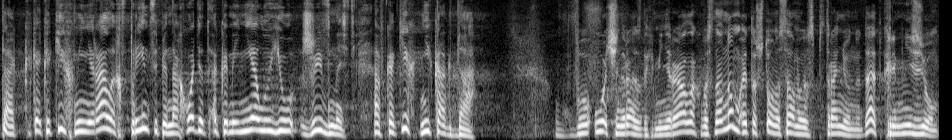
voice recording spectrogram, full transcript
так, в каких минералах, в принципе, находят окаменелую живность, а в каких никогда? В очень разных минералах. В основном это что на самое распространенное? Да, это кремнезем,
